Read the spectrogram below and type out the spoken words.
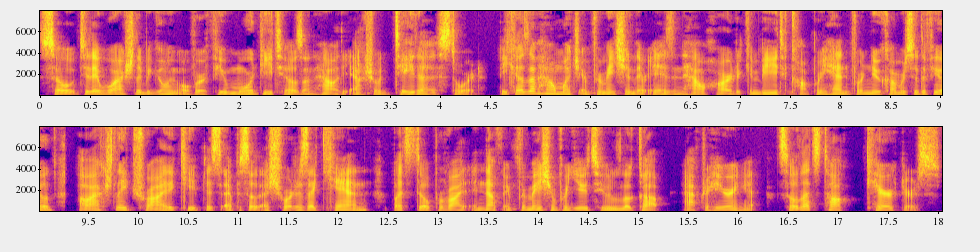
So today we'll actually be going over a few more details on how the actual data is stored. Because of how much information there is and how hard it can be to comprehend for newcomers to the field, I'll actually try to keep this episode as short as I can, but still provide enough information for you to look up after hearing it. So let's talk characters.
